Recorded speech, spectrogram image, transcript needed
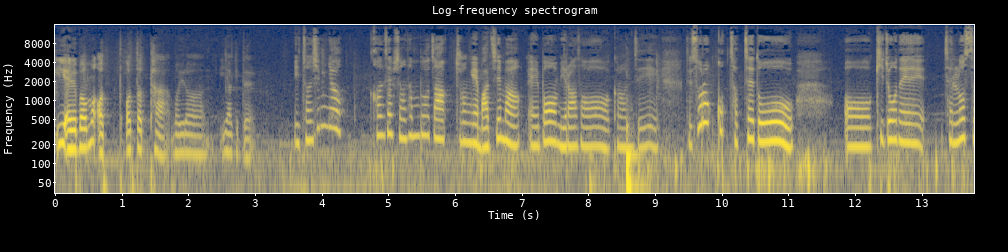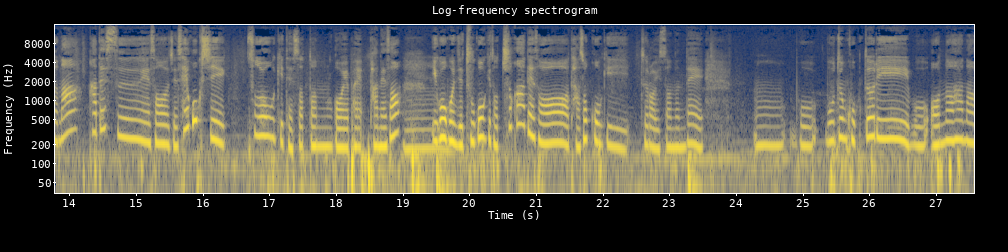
이 앨범은 어, 어떻다 뭐 이런 이야기들. 2016 conception 3부작 중에 마지막 앨범이라서 그런지 수록곡 자체도 어, 기존의 젤로스나 하데스에서 이제 세 곡씩 수록이 됐었던 거에 바- 반해서 이 곡은 이제 두 곡이 더 추가돼서 다섯 곡이 들어 있었는데 음, 뭐 모든 곡들이 뭐 어느 하나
